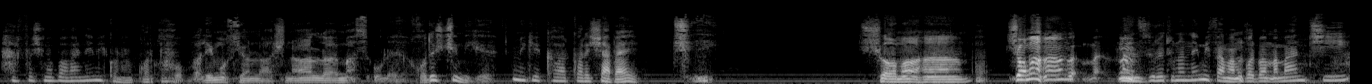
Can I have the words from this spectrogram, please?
حرفاشون رو باور نمی‌کنم قربان. خب ولی موسیون لاشنال مسئوله خودش چی میگه؟ میگه کار کار شبه چی؟ شما هم؟ شما هم؟ منظورتون رو نمی‌فهمم قربان. من چی؟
